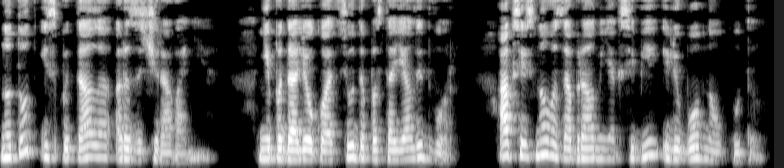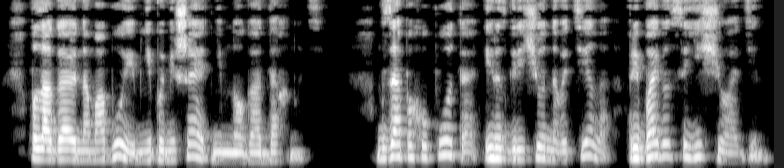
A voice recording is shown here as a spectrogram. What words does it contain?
но тут испытала разочарование. Неподалеку отсюда постоялый двор. Аксель снова забрал меня к себе и любовно укутал. Полагаю, нам обоим не помешает немного отдохнуть. К запаху пота и разгоряченного тела прибавился еще один,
